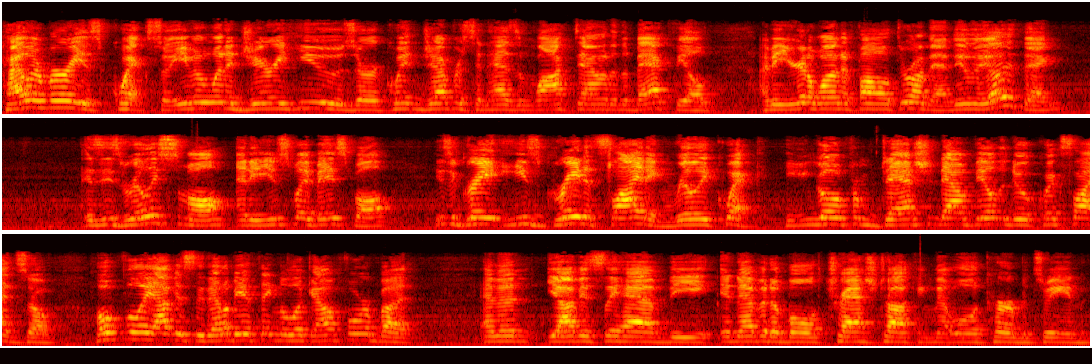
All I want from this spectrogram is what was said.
Kyler Murray is quick, so even when a Jerry Hughes or a Quinton Jefferson has him locked down in the backfield, I mean, you're going to want to follow through on that. The other thing is he's really small and he used to play baseball. He's a great he's great at sliding really quick. He can go from dashing downfield and do a quick slide. So hopefully obviously that'll be a thing to look out for, but and then you obviously have the inevitable trash talking that will occur between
